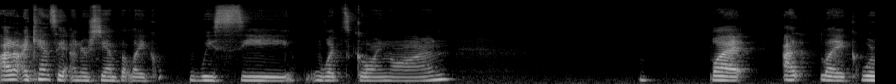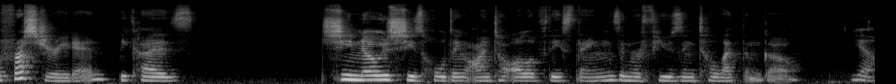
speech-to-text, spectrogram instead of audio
i don't i can't say understand but like we see what's going on but I like we're frustrated because she knows she's holding on to all of these things and refusing to let them go. yeah.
